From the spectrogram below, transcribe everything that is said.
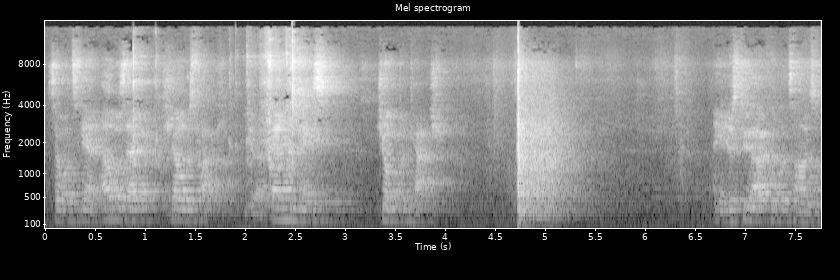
So once again, elbows out, shoulders back. Yeah. Bend the knees, jump and catch. And you just do that a couple of times.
